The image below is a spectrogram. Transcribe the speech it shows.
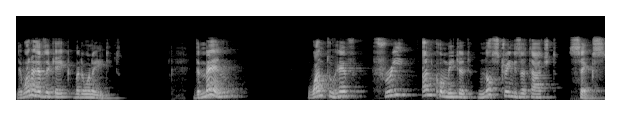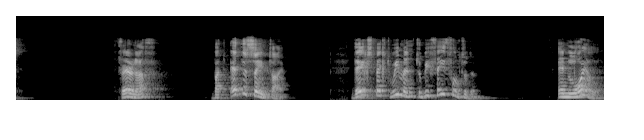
They want to have the cake, but they want to eat it. The men want to have free, uncommitted, no strings attached sex. Fair enough. But at the same time, they expect women to be faithful to them and loyal.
